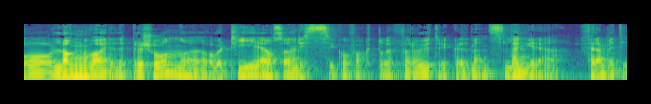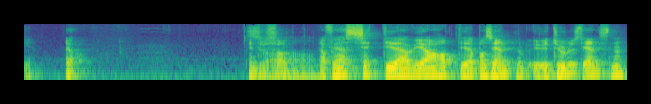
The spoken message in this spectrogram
Og langvarig depresjon over tid er også en risikofaktor for å utvikle demens lengre frem i tid. ja. Interessant. Ja, for jeg har sett de der Vi har hatt de der pasientene i turnustjenesten.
